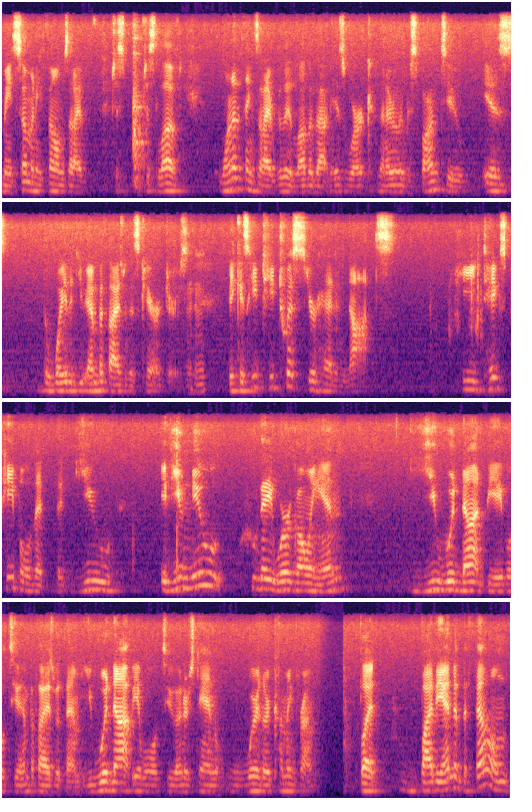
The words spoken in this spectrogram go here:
made so many films that I've just just loved. One of the things that I really love about his work that I really respond to is the way that you empathize with his characters, mm-hmm. because he he twists your head in knots. He takes people that that you, if you knew who they were going in, you would not be able to empathize with them. You would not be able to understand where they're coming from. But by the end of the film,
